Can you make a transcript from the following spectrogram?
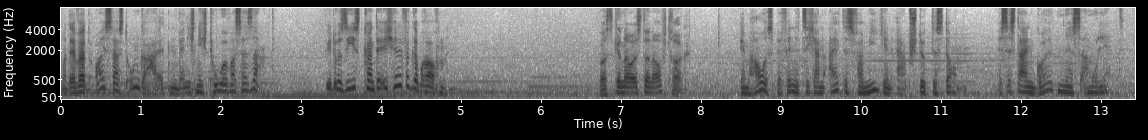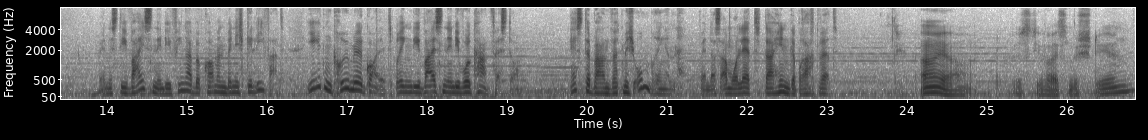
und er wird äußerst ungehalten, wenn ich nicht tue, was er sagt. Wie du siehst, könnte ich Hilfe gebrauchen. Was genau ist dein Auftrag? Im Haus befindet sich ein altes Familienerbstück des Don. Es ist ein goldenes Amulett. Wenn es die Weißen in die Finger bekommen, bin ich geliefert. Jeden Krümel Gold bringen die Weißen in die Vulkanfestung. Esteban wird mich umbringen, wenn das Amulett dahin gebracht wird. Ah ja, du wirst die Weißen bestehlen.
